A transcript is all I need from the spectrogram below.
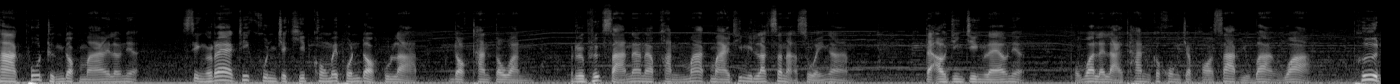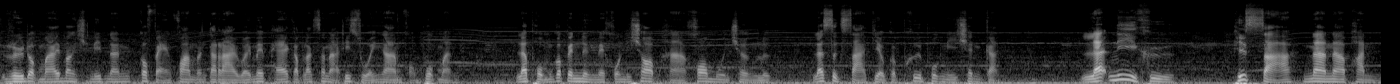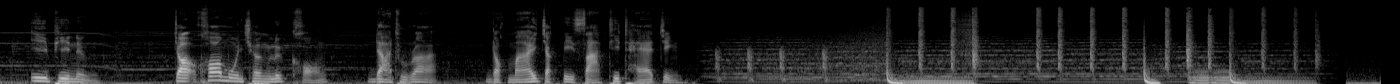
หากพูดถึงดอกไม้แล้วเนี่ย สิ่งแรกที่คุณจะคิดคงไม่พ้นดอกกุหลาบ ดอกทานตะวัน หรือพฤกษานานาพันธุ์มากมายที่มีลักษณะสวยงาม แต่เอาจริง ๆ แล้วเนี่ย ผมว่าหลาย ๆ ท่านก็คงจะพอทราบอยู่บ้างว่า พืชหรือดอกไม้บางชนิดนั้น ก็แฝงความอันตรายไว้ไม่แพ้กับลักษณะที่สวยงามของพวกมัน และผมก็เป็นหนึ่งในคนที่ชอบหาข้อมูลเชิงลึก และศึกษาเกี่ยวกับพืชพวกนี้เช่นกัน และนี่คือ พิษสานานาพันธุ์ EP 1 เจาะข้อมูลเชิงลึกของดาทูราดอกไม้จากปีศาจที่แท้จริง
